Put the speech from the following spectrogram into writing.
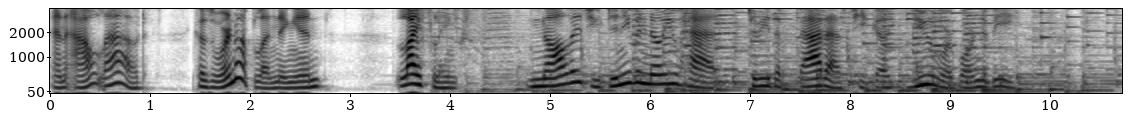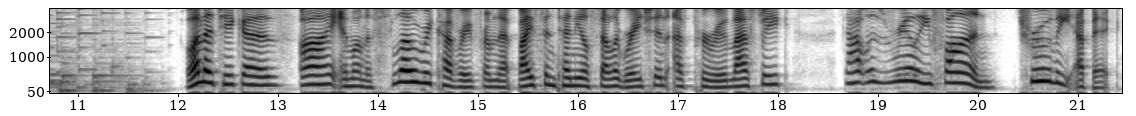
and out loud. Because we're not blending in. Life links. Knowledge you didn't even know you had to be the badass chica you were born to be. Hola, chicas! I am on a slow recovery from that bicentennial celebration of Peru last week. That was really fun, truly epic.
